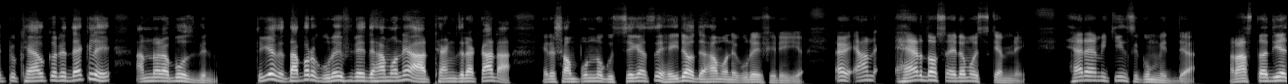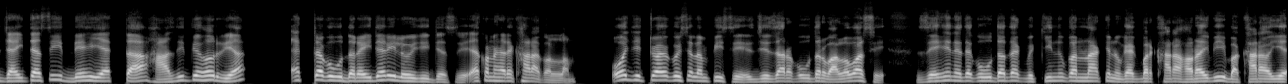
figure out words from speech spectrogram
একটু খেয়াল করে দেখলে আপনারা বুঝবেন। ঠিক আছে? তারপর ঘুরে ফিরে দেখা মনে, আর ঠ্যাং যেটা কাটা, এটা সম্পূর্ণ গুছিয়ে গেছে, সেইটাও দেখা মনে ঘুরে ফিরে গিয়ে। এখন হ্যার দশ, এটা মো স্ক্যাম নেই। হ্যারে আমি কিনছি কুম্মির দেয়া। রাস্তা দিয়ে যাইতাছি, দেহি একটা হাজিতে হরিয়া একটা কবুতর এইটারই লই যাইতেছে। এখন হ্যারে খাড়া করলাম। ওই যে টয় কইছিলাম পিছে যে যারা কবুতর ভালোবাসে যেহেনে দে কবুতর দেখবে, কিনুক আর না কিনুক, একবার খাড়া হরাইবি বা খাড়া হইয়ে,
